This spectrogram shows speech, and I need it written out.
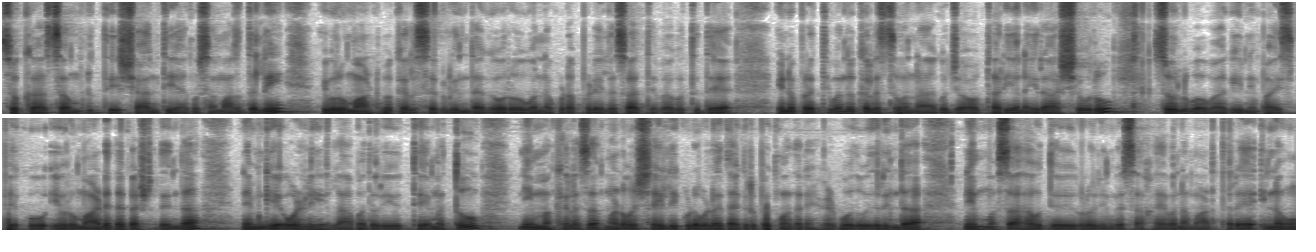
ಸುಖ, ಸಮೃದ್ಧಿ, ಶಾಂತಿ ಹಾಗೂ ಸಮಾಜದಲ್ಲಿ ಇವರು ಮಾಡುವ ಕೆಲಸಗಳಿಂದ ಗೌರವವನ್ನು ಕೂಡ ಪಡೆಯಲು ಸಾಧ್ಯವಾಗುತ್ತದೆ. ಇನ್ನು ಪ್ರತಿಯೊಂದು ಕೆಲಸವನ್ನು ಹಾಗೂ ಜವಾಬ್ದಾರಿಯನ್ನು ಈ ರಾಶಿಯವರು ಸುಲಭವಾಗಿ ನಿಭಾಯಿಸಬೇಕು. ಇವರು ಮಾಡಿದ ಕಷ್ಟದಿಂದ ನಿಮಗೆ ಒಳ್ಳೆಯ ಲಾಭ ದೊರೆಯುತ್ತೆ ಮತ್ತು ನಿಮ್ಮ ಕೆಲಸ ಮಾಡುವ ಶೈಲಿ ಕೂಡ ಒಳ್ಳೆಯದಾಗಿರಬೇಕು ಅಂತಲೇ ಹೇಳ್ಬೋದು. ಇದರಿಂದ ನಿಮ್ಮ ಸಹ ಉದ್ಯೋಗಿಗಳು ನಿಮಗೆ ಸಹಾಯವನ್ನು ಮಾಡ್ತಾರೆ. ಇನ್ನು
